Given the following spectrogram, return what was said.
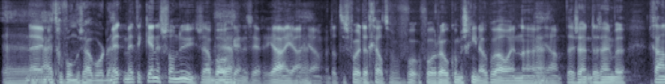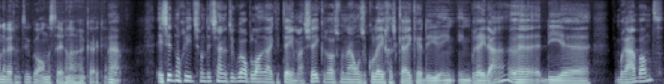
uh, nee, uitgevonden met, zou worden. Met, met de kennis van nu, zou ja. kunnen zeggen. Ja, ja, ja, ja. Maar dat, is voor, dat geldt voor, voor, voor roken misschien ook wel. En uh, ja. ja, daar, zijn, daar zijn we gaandeweg natuurlijk wel anders tegenaan gaan kijken. Ja. Is dit nog iets, want dit zijn natuurlijk wel belangrijke thema's. Zeker als we naar onze collega's kijken die in, in Breda, uh, die in Brabant.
